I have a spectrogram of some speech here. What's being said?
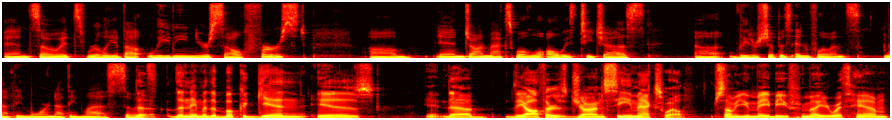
And so, it's really about leading yourself first. Um, and John Maxwell will always teach us uh, leadership is influence, nothing more, nothing less. So, the, the name of the book again is the the author is John C. Maxwell. Some of you may be familiar with him.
